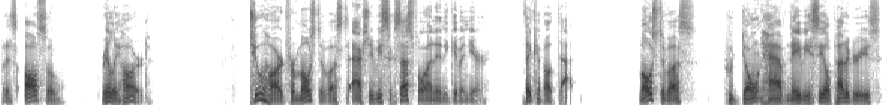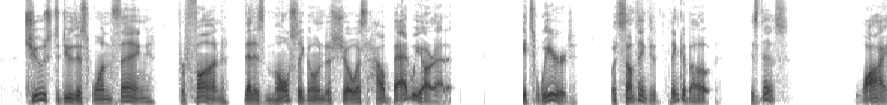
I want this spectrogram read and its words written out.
but it's also really hard. Too hard for most of us to actually be successful on any given year. Think about that. Most of us who don't have Navy SEAL pedigrees choose to do this one thing for fun that is mostly going to show us how bad we are at it. It's weird, but something to think about is this why?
